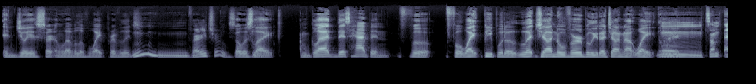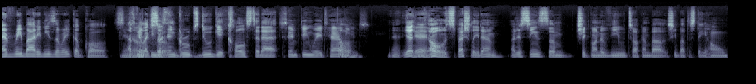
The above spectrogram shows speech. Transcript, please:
enjoy a certain level of white privilege. Mm, very true. So it's like I'm glad this happened for for white people to let y'all know verbally that y'all not white. Like, Mm, some everybody needs a wake up call. You I feel like People- certain groups do get close to that. Same thing with Italians. Yeah, yeah. Yeah. Oh, especially them. I just seen some chick on the View talking about she about to stay home,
